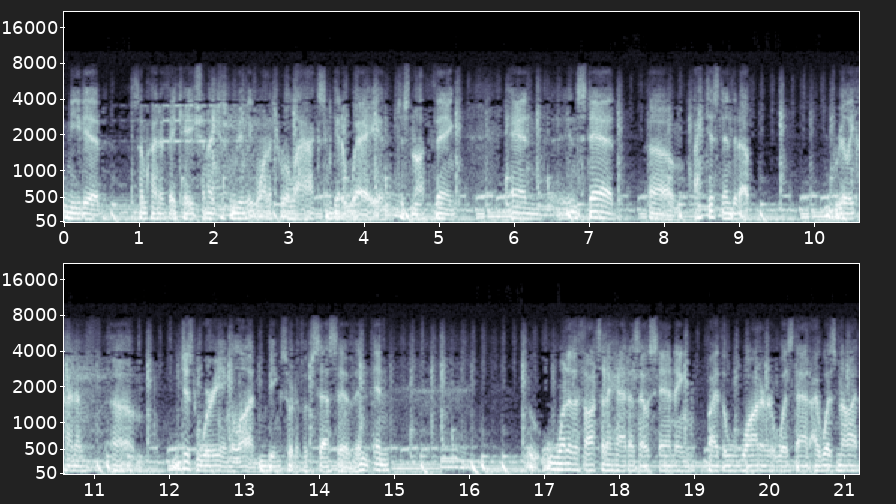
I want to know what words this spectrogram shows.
needed some kind of vacation. I just really wanted to relax and get away and just not think. And instead, um, I just ended up really kind of um, just worrying a lot and being sort of obsessive. And, and one of the thoughts that I had as I was standing by the water was that I was not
